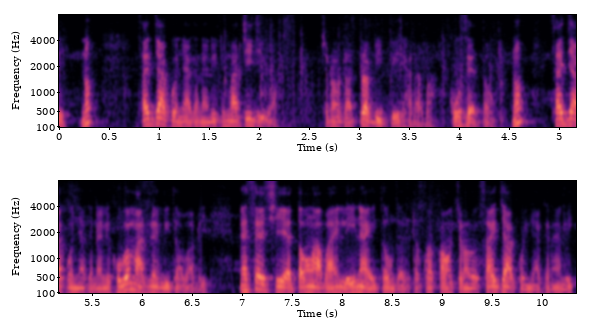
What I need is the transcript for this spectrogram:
လေးနော်စိုက်ကြခွင်ကြခဏလေးဒီမှာကြည့်ကြည့်ပါ ကျွန်တော်ဒါတွက်ပြီးပေးထားတာပါ63နော်စိုက်ကြခွင်ကြခဏလေးဟိုဘက်မှာလွှင့်ပြီးတော့ပါပြီ28ရက်3လပိုင်း4နာရီ30တကွက်ကောင်းကျွန်တော်တို့စိုက်ကြခွင်ကြခဏလေး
